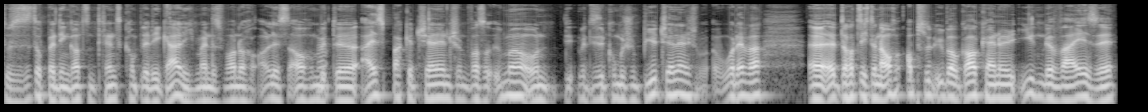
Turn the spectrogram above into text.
Du, das ist doch bei den ganzen Trends komplett egal. Ich meine, das war doch alles auch mit der Eisbucket Challenge und was auch immer und die, mit dieser komischen Bier Challenge, whatever. Äh, da hat sich dann auch absolut über gar keine irgendeine Weise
